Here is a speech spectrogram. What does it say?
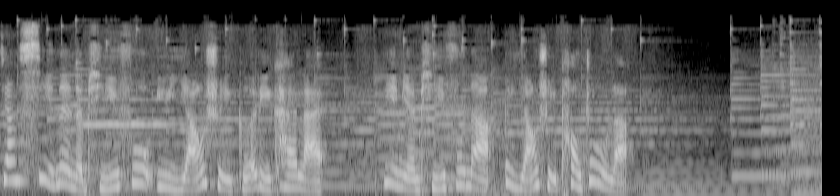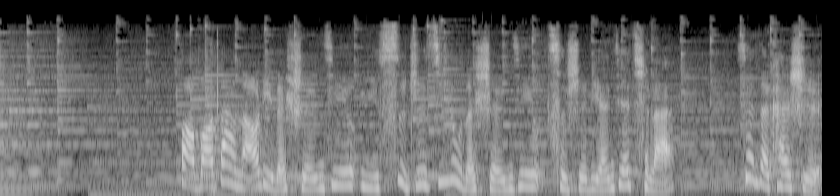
将细嫩的皮肤与羊水隔离开来，避免皮肤呢被羊水泡皱了。宝宝大脑里的神经与四肢肌肉的神经此时连接起来。现在开始，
